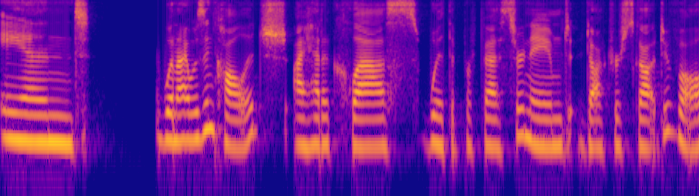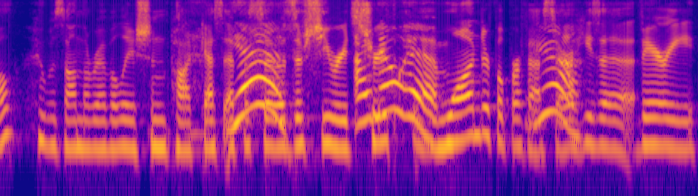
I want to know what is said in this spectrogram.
And when I was in college, I had a class with a professor named Dr. Scott Duvall, who was on the Revelation podcast episodes Yes, of She Reads I Truth. know him. Wonderful professor. Yeah. He's a very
